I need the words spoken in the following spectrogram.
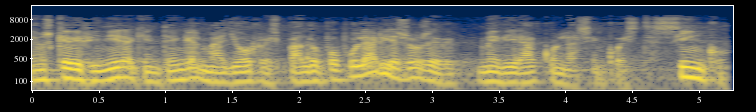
Tenemos que definir a quien tenga el mayor respaldo popular y eso se medirá con las encuestas. Cinco.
